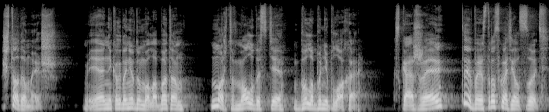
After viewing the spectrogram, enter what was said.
«Что думаешь?» «Я никогда не думал об этом. Может, в молодости было бы неплохо». «Скажи, ты быстро схватил суть».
